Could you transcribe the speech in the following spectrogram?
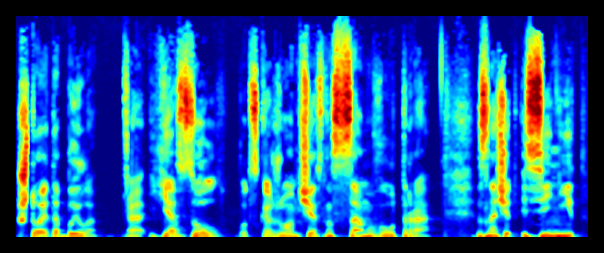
Что это было? А, Я зол, вот скажу вам честно, с самого утра. Значит, «Зенит»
